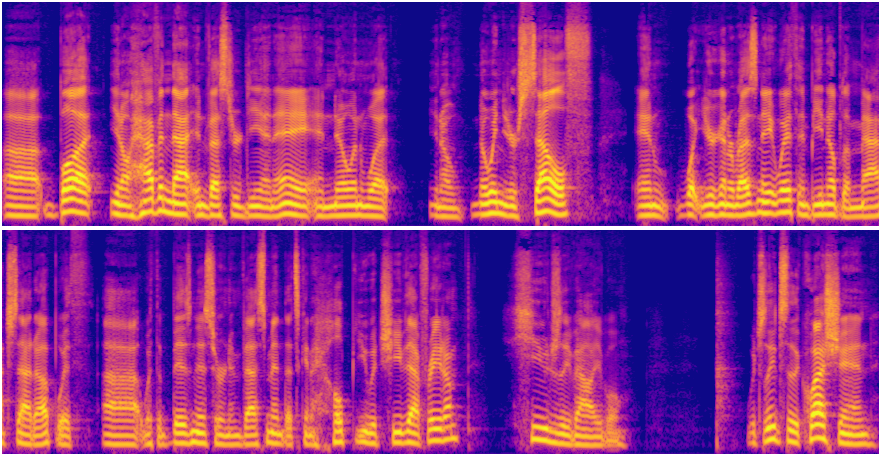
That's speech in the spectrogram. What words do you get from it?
Uh, but you know having that investor DNA and knowing what you know, knowing yourself and what you're going to resonate with and being able to match that up with uh, with a business or an investment that's going to help you achieve that freedom hugely valuable. Which leads to the question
